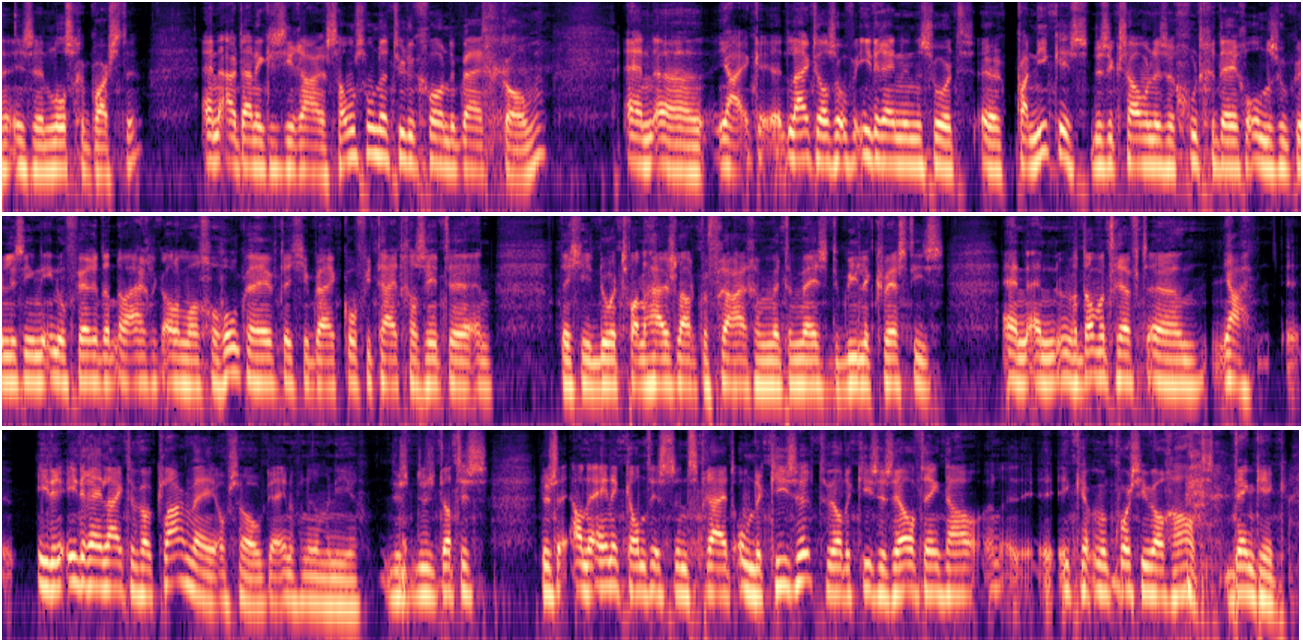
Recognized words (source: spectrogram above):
is er losgebarsten. En uiteindelijk is die rare Samson natuurlijk gewoon erbij gekomen. En uh, ja, ik, het lijkt alsof iedereen in een soort uh, paniek is. Dus ik zou wel eens een goed gedegen onderzoek willen zien... in hoeverre dat nou eigenlijk allemaal geholpen heeft... dat je bij koffietijd gaat zitten... en dat je door Twan Huis laat bevragen met de meest debiele kwesties. En, en wat dat betreft, uh, ja, ieder, iedereen lijkt er wel klaar mee of zo, op de een of andere manier. Dus, dus, dat is, dus aan de ene kant is het een strijd om de kiezer... terwijl de kiezer zelf denkt, nou, ik heb mijn portie wel gehad, denk ik.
